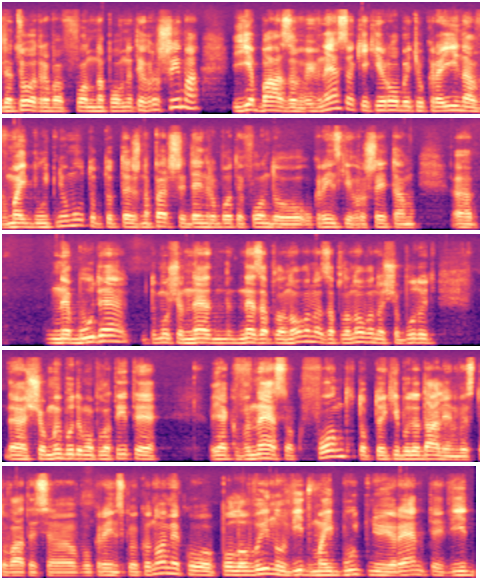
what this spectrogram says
для цього треба фонд наповнити грошима. Є базовий внесок, який робить Україна в майбутньому. Тобто, теж на перший день роботи фонду українських грошей там не буде, тому що не, не заплановано. Заплановано, що будуть, що ми будемо платити як внесок в фонд, тобто який буде далі інвестуватися в українську економіку, половину від майбутньої ренти від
